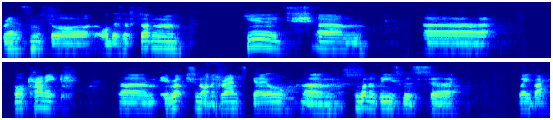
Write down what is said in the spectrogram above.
for instance, or, or there's a sudden huge um, uh, volcanic um, eruption on a grand scale. Um, one of these was uh, way back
